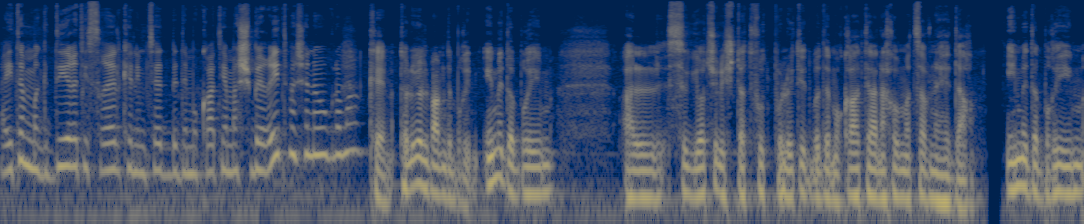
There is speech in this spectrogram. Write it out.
היית מגדיר את ישראל כנמצאת בדמוקרטיה משברית, מה שנהוג לומר? כן, תלוי על מה מדברים. אם מדברים על סוגיות של השתתפות פוליטית בדמוקרטיה, אנחנו במצב נהדר. אם מדברים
